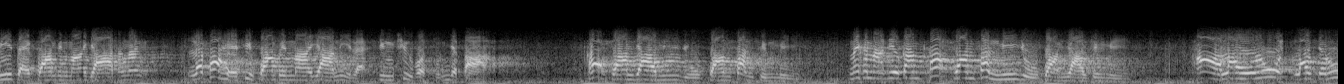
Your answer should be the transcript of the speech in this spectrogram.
มีแต่ความเป็นมายาทั้งนั้น และเพราะเหตุที่ความเป็นมายานี่แหละ จึงชื่อว่าสุญญตา เพราะความยาวมีอยู่ความสั้นจึงมี ในขณะเดียวกันเพราะความสั้นมีอยู่ความยาวจึงมี ถ้าเรารู้เราจะรู้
